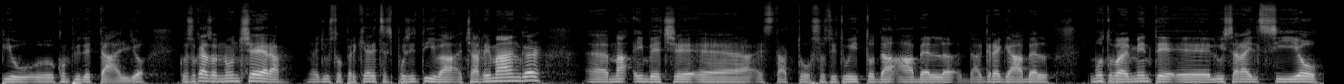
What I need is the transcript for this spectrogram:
più, uh, con più dettaglio. In questo caso non c'era, eh, giusto per chiarezza espositiva, Charlie Munger, eh, ma invece eh, è stato sostituito da Abel, da Greg Abel. Molto probabilmente eh, lui sarà il CEO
